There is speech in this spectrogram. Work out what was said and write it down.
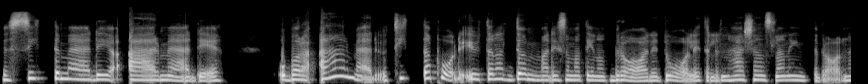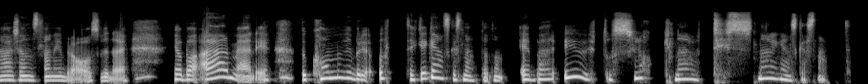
jag sitter med det, jag är med det och bara är med det och tittar på det utan att döma det som att det är något bra eller dåligt eller den här känslan är inte bra, den här känslan är bra och så vidare. Jag bara är med det. Då kommer vi börja upptäcka ganska snabbt att de ebbar ut och slocknar och tystnar ganska snabbt.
